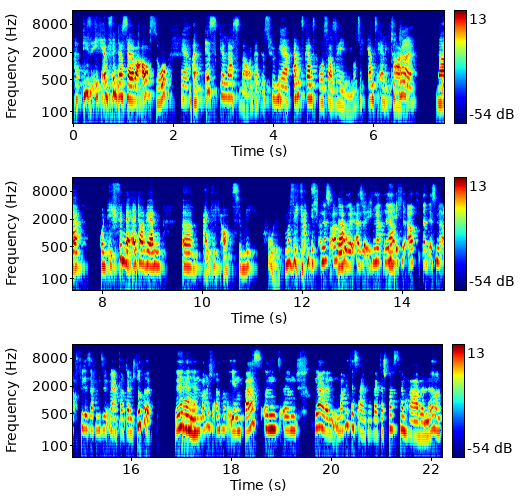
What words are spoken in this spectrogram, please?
hat diese, ich empfinde das selber auch so. Ja. Man ist gelassener und das ist für mich ja. ein ganz, ganz großer Segen, muss ich ganz ehrlich Total. sagen. Ja. Und ich finde, älter werden äh, eigentlich auch ziemlich cool, muss ich ganz Ich finde das auch ne? cool. Also ich, ne, ich auch, dann ist mir auch viele Sachen sind mir einfach dann Schnuppe. Ne? Dann, dann mache ich einfach irgendwas und ähm, ja, dann mache ich das einfach, weil ich da Spaß dran habe. Ne? Und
